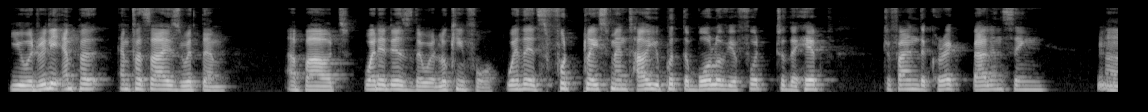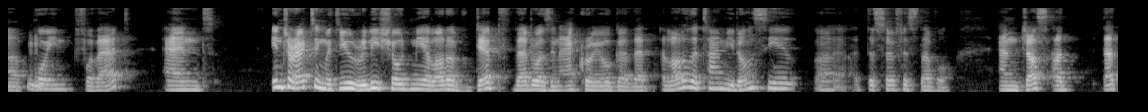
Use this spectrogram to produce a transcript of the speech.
you would really emp- emphasize with them about what it is they were looking for, whether it's foot placement, how you put the ball of your foot to the hip to find the correct balancing uh, mm-hmm. point for that. And interacting with you really showed me a lot of depth that was in acro yoga that a lot of the time you don't see uh, at the surface level. And just uh, that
